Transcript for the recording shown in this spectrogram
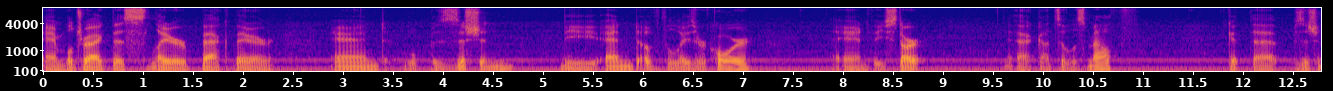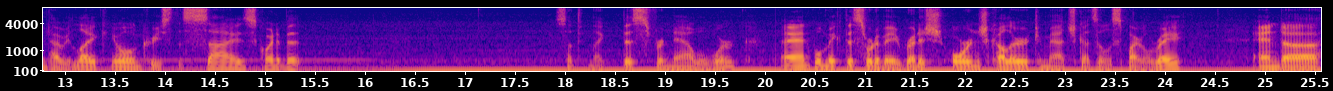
And we'll drag this layer back there and we'll position the end of the laser core and the start at Godzilla's mouth. Get that positioned how we like. It will increase the size quite a bit. Something like this for now will work. And we'll make this sort of a reddish orange color to match Godzilla's spiral ray. And uh,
